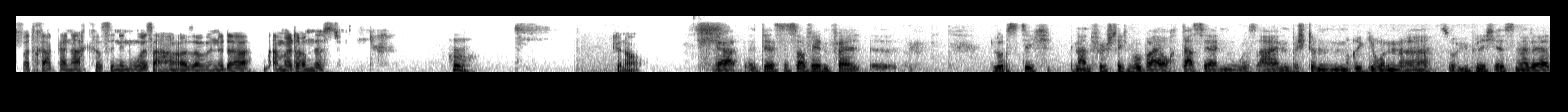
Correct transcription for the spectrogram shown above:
Vertrag danach kriegst in den USA, also wenn du da einmal drin bist. Hm. Genau. Ja, das ist auf jeden Fall äh, lustig, in Anführungsstrichen, wobei auch das ja in den USA in bestimmten Regionen äh, so üblich ist. Ne? Der,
